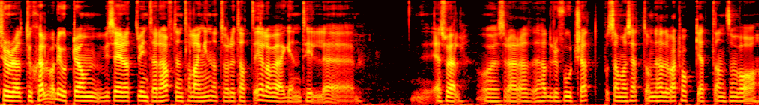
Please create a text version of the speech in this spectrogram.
Tror du att du själv hade gjort det om vi säger att du inte hade haft den talangen, att du hade tagit det hela vägen till eh, SHL? Och sådär, hade du fortsatt på samma sätt om det hade varit Hockeyettan som var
